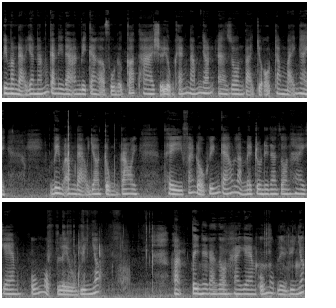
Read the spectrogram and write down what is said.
Viêm âm đạo do nấm Candida albicans ở phụ nữ có thai, sử dụng kháng nấm nhóm azon tại chỗ trong 7 ngày. Viêm âm đạo do trùng roi, thì phát đồ khuyến cáo là metronidazole 2g uống một liều duy nhất hoặc tinidazole 2g uống một liều duy nhất.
